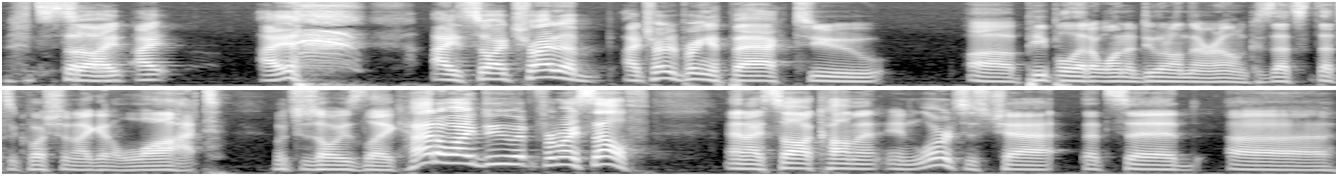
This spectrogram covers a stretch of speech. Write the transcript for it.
It's so I, I, I, I, so I try to, I try to bring it back to uh, people that want to do it on their own because that's that's a question I get a lot, which is always like, how do I do it for myself? And I saw a comment in Lawrence's chat that said, uh,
